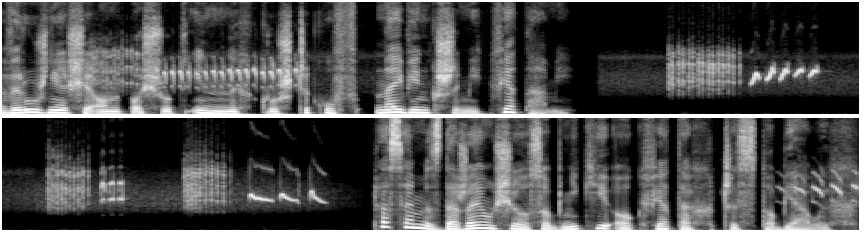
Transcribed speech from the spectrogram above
Wyróżnia się on pośród innych kruszczyków największymi kwiatami. Czasem zdarzają się osobniki o kwiatach czysto białych.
